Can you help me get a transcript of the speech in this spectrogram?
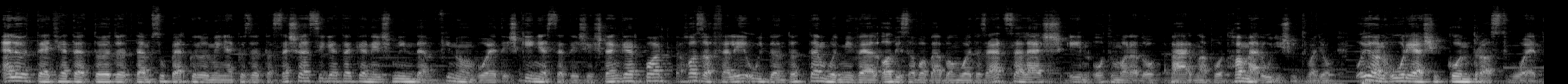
Előtte egy hetet töltöttem szuper körülmények között a Seychelles-szigeteken, és minden finom volt, és kényeztetés és tengerpart. Hazafelé úgy döntöttem, hogy mivel Addis Ababában volt az átszállás, én ott maradok pár napot, ha már úgyis itt vagyok. Olyan óriási kontraszt volt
